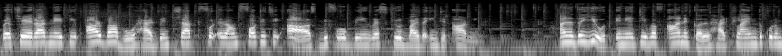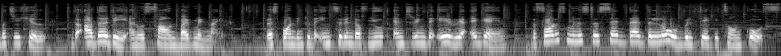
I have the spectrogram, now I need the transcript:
where Cherad native R. Babu had been trapped for around 43 hours before being rescued by the Indian Army. Another youth, a native of Anekal, had climbed the Kurumbachi Hill the other day and was found by midnight. Responding to the incident of youth entering the area again, the forest minister said that the law will take its own course.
